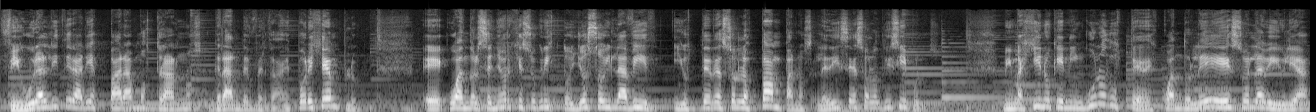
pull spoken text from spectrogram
figuras literarias para mostrarnos grandes verdades. Por ejemplo, eh, cuando el Señor Jesucristo, yo soy la vid y ustedes son los pámpanos, le dice eso a los discípulos. Me imagino que ninguno de ustedes cuando lee eso en la Biblia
